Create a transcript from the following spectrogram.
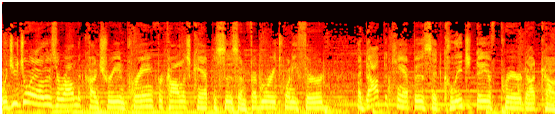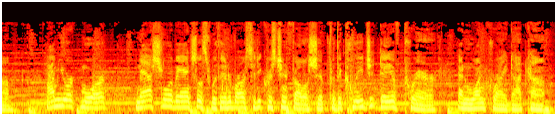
Would you join others around the country in praying for college campuses on February 23rd? Adopt a campus at collegiatedayofprayer.com. I'm York Moore, National Evangelist with InterVarsity Christian Fellowship for the Collegiate Day of Prayer and OneCry.com.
